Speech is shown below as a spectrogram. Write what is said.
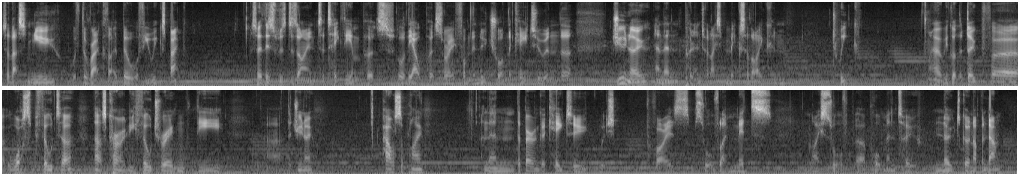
So that's new with the rack that I built a few weeks back. So this was designed to take the inputs, or the output, sorry, from the Neutron, the K2 and the Juno, and then put it into a nice mixer that I can tweak. Uh, we've got the Doepfer Wasp filter. That's currently filtering the, uh, the Juno power supply and then the Behringer K2, which provides some sort of like mids, nice sort of uh, portamento notes going up and down.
